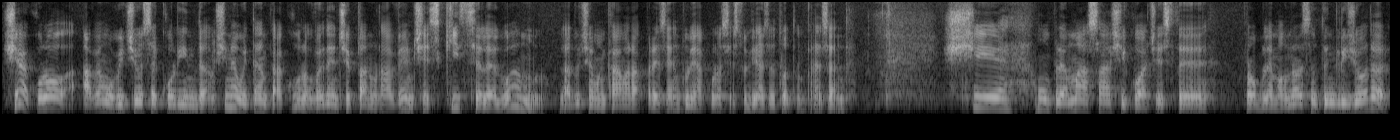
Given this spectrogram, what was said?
Și acolo avem obiceiul să colindăm și ne uităm pe acolo, vedem ce planuri avem, ce schițe le luăm, le aducem în camera prezentului, acolo se studiază tot în prezent și umplem masa și cu aceste probleme. Unor sunt îngrijorări,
